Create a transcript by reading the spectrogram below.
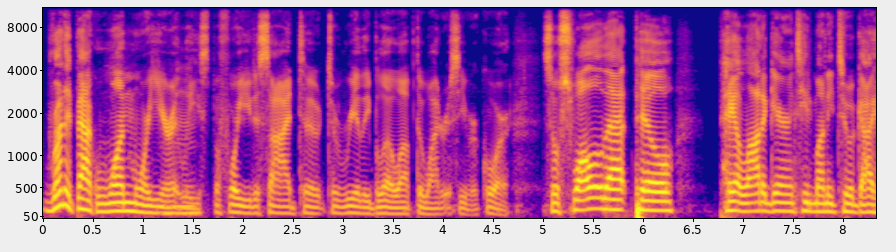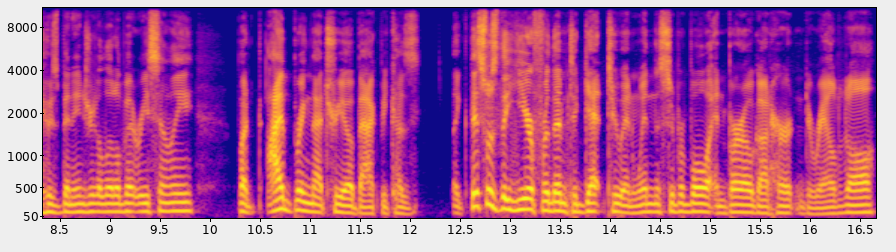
run it back one more year Mm-hmm. at least before you decide to to really blow up the wide receiver core. So swallow that pill. Pay a lot of guaranteed money to a guy who's been injured a little bit recently. But I bring that trio back because like this was the year for them to get to and win the Super Bowl, and Burrow got hurt and derailed it all.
